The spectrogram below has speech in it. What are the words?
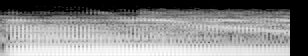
Bye.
